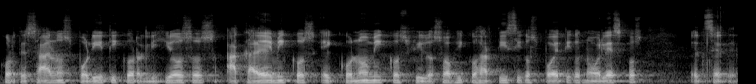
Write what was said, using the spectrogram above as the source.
Cortesanos, políticos, religiosos, académicos, económicos, filosóficos, artísticos, poéticos, novelescos, etc.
